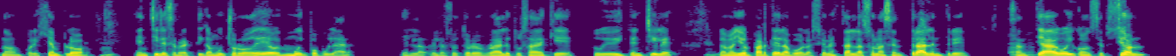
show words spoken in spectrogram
¿no? Por ejemplo, en Chile se practica mucho rodeo, es muy popular, en, los sectores rurales, tú sabes que tú viviste en Chile, la mayor parte de la población está en la zona central, entre Santiago y Concepción,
